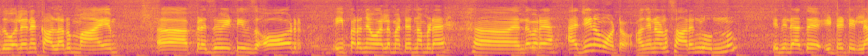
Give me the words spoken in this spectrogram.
അതുപോലെ തന്നെ കളറും മായം പ്രിസർവേറ്റീവ്സ് ഓർ ഈ പറഞ്ഞ പോലെ മറ്റേ നമ്മുടെ എന്താ പറയുക അജിനോമോട്ടോ അങ്ങനെയുള്ള സാധനങ്ങളൊന്നും ഇതിന്റെ അകത്ത് ഇട്ടിട്ടില്ല.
